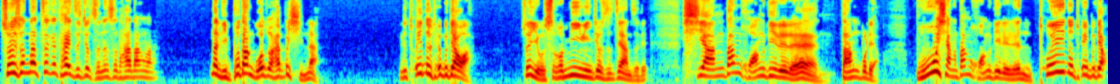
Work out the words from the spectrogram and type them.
所以说，那这个太子就只能是他当了。那你不当国主还不行呢，你推都推不掉啊。所以有时候命运就是这样子的，想当皇帝的人当不了，不想当皇帝的人推都推不掉。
